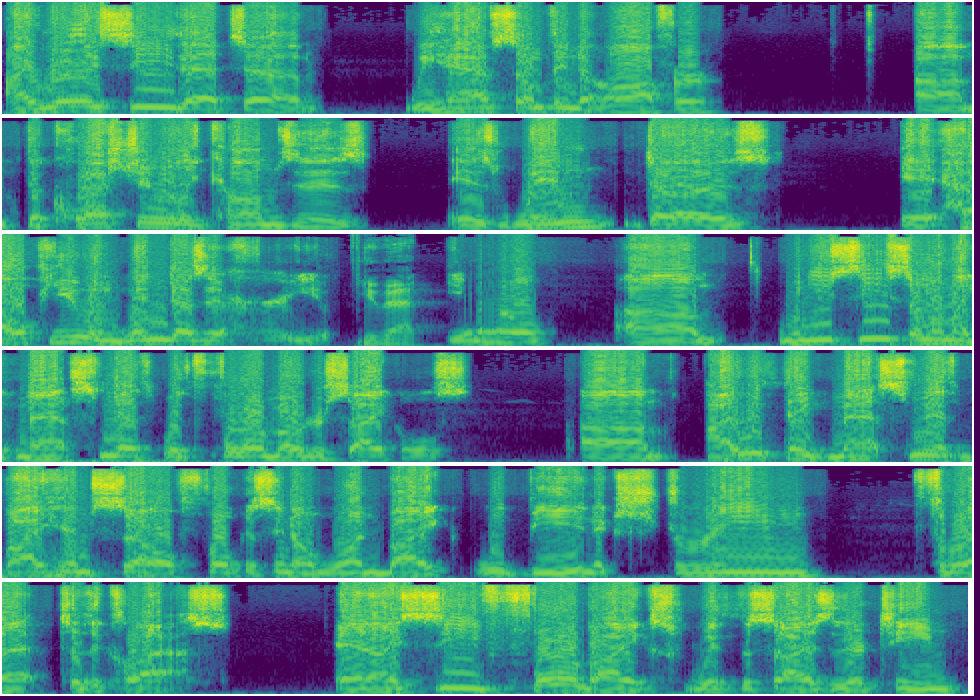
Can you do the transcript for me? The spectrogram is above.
i really see that um, we have something to offer um, the question really comes is is when does it help you and when does it hurt you? You bet. You know, um, when you see someone like Matt Smith with four motorcycles, um, I would think Matt Smith by himself, focusing on one bike, would be an extreme threat to the class. And I see four bikes with the size of their team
